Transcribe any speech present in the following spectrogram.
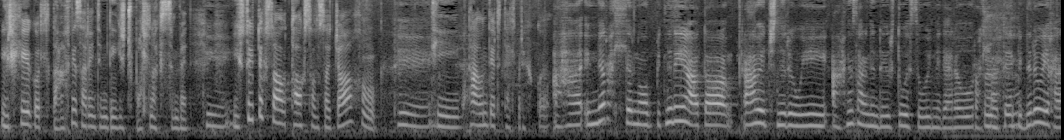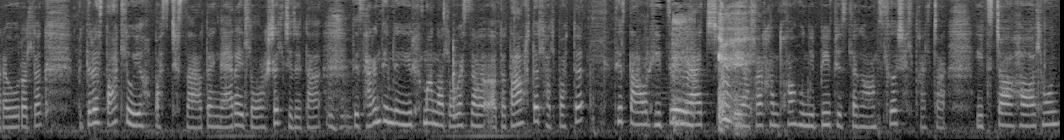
ирэхийг бол анхны сарын тэмдэг ирж болно гэсэн байна. 9 дэх тоог сонсоо жоохон тий таун дээр тайлбар хийхгүй. Аха энэ дээр болохоор нөгөө бидний одоо аав ээж нарын үеийн анхны сарын тэмдэг ирдэг байсан үе нэг арай өөр боллоо тий бидний үеийн арай өөр болоод биднээс доотлын үеийн бас ч гэсэн одоо ингээ арай илүү урагшилж ирээд байгаа. Тэгээ сарын тэмдэг ирэх маань бол угаасаа одоо даавартай л холбоотой. Тэр даавар хизээ яаж ялгарх нь тухайн хүний бие физиологийн онцлогоо шалтгаалж байгаа. Идж байгаа хоол хүнд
